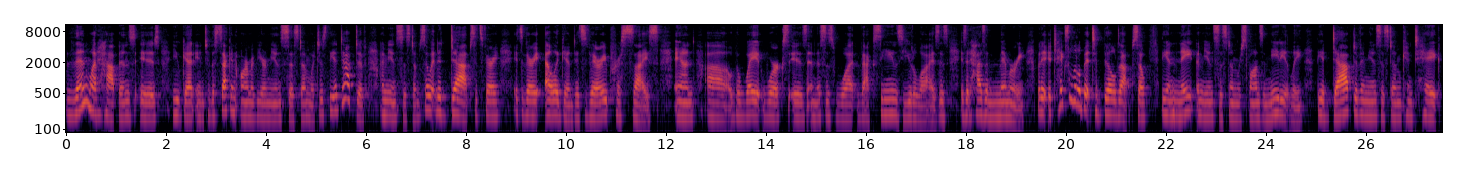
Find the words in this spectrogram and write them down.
Then what happens is you get into the second arm of your immune system, which is the adaptive immune system. So it adapts. It's very, it's very elegant. It's very precise. And uh, the way it works is, and this is what vaccines utilize, is, is it has a memory, but it, it takes a little bit to build up. So the innate immune system responds immediately. The adaptive immune system can take take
